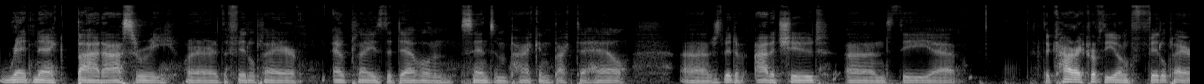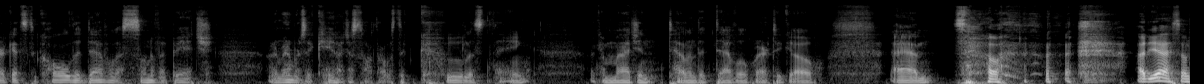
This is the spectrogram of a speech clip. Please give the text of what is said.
redneck badassery where the fiddle player outplays the devil and sends him packing back to hell. And there's a bit of attitude, and the uh, the character of the young fiddle player gets to call the devil a son of a bitch. I remember as a kid, I just thought that was the coolest thing. Like imagine telling the devil where to go. Um, so, and yeah, so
